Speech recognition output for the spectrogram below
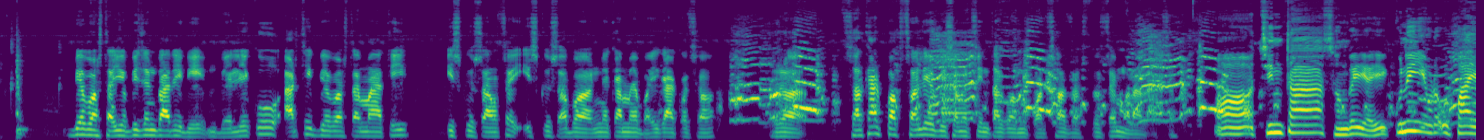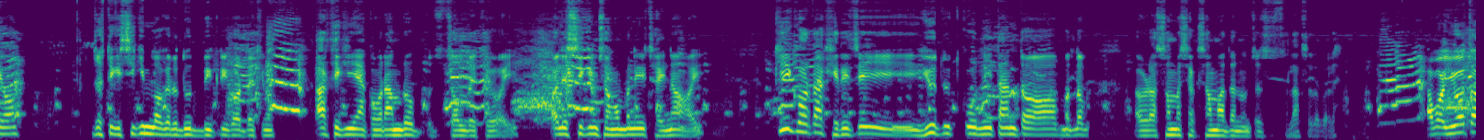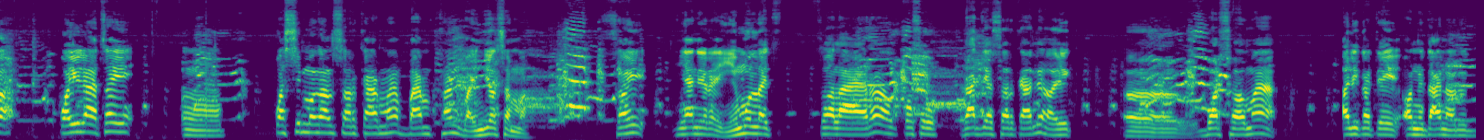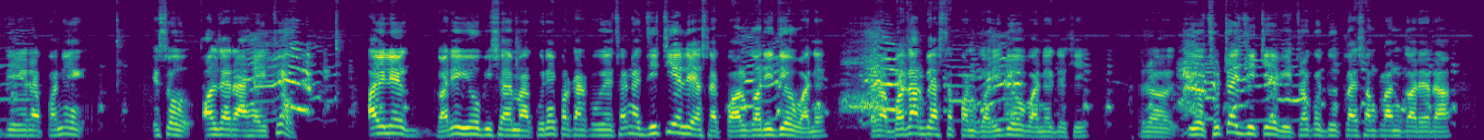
व्यवस्था यो बिजनबारी भे भेलीको आर्थिक व्यवस्थामाथि इस्कुस आउँछ। इस्कुस अब नेकामे भइगएको छ र सरकार पक्षले यो विषयमा चिन्ता गर्नुपर्छ जस्तो चाहिँ मलाई लाग्छ। चिन्तासँगै है कुनै एउटा उपाय हो जस्तो कि सिक्किम लगेर दुध बिक्री गर्दैथ्यौँ। आर्थिक यहाँको राम्रो चल्दै थियो है। अहिले सिक्किमसँग पनि छैन है। के गर्दाखेरि चाहिँ यो दुधको नितान्त मतलब एउटा समस्याको समाधान हुन्छ जस्तो लाग्छ तपाईँलाई? अब यो त पहिला चाहिँ पश्चिम बङ्गाल सरकारमा वामफ्रन्ट भइन्जेलसम्म। चाहिँ यहाँनिर हिमुललाई चलाएर कसो राज्य सरकारले हरेक वर्षमा अलिकति अनुदानहरू दिएर पनि यसो अल्झाइराखेको थियो। अहिले घरि यो विषयमा कुनै प्रकारको उयो छैन। जिटिएले यसलाई पहल गरिदियो भने र बजार व्यवस्थापन गरिदियो भनेदेखि र यो छुट्टै जिटिएभित्रको दुधलाई सङ्कलन गरेर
